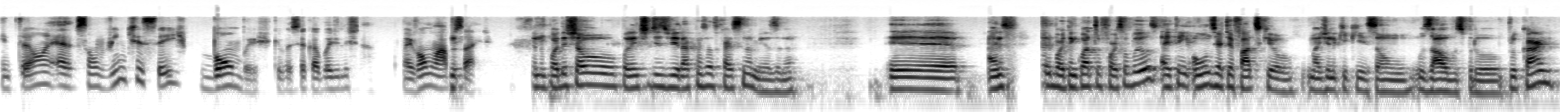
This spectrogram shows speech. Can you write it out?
Então, é, são 26 bombas que você acabou de listar. Mas vamos lá pro Hum. site. Você não pode deixar o oponente desvirar com essas cartas na mesa, né? É, aí no sideboard tem quatro Force of Wills, aí tem 11 artefatos que eu imagino que, que são os alvos pro, pro Karn.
